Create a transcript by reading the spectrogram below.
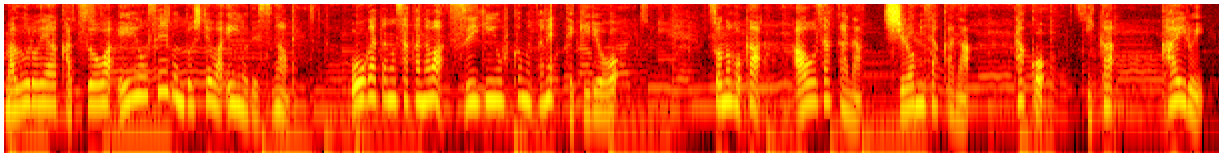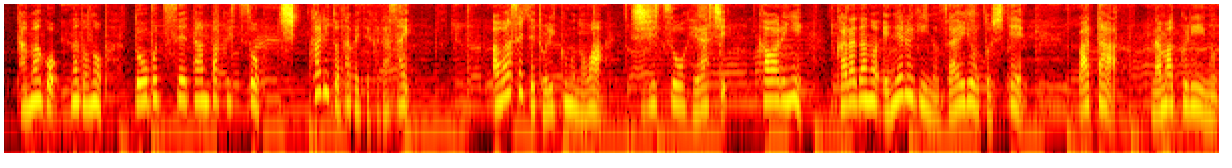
マグロやカツオは栄養成分としてはいいのですが大型の魚は水銀を含むため適量その他青魚白身魚タコイカ貝類卵などの動物性タンパク質をしっかりと食べてください。合わせて取り組むのは脂質を減らし代わりに体のエネルギーの材料としてバター生クリーム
